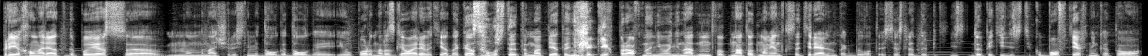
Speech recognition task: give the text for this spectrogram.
Приехал наряд ДПС, э, ну, мы начали с ними долго-долго и упорно разговаривать. Я доказывал, что это мопед это никаких прав на него не надо. Ну, на тот момент, кстати, реально так было. То есть, если до 50, до 50 кубов техника, то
